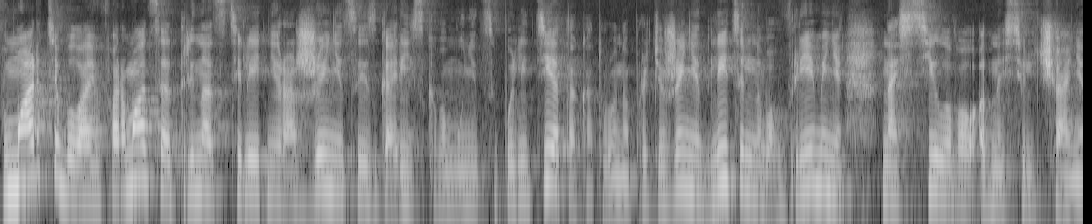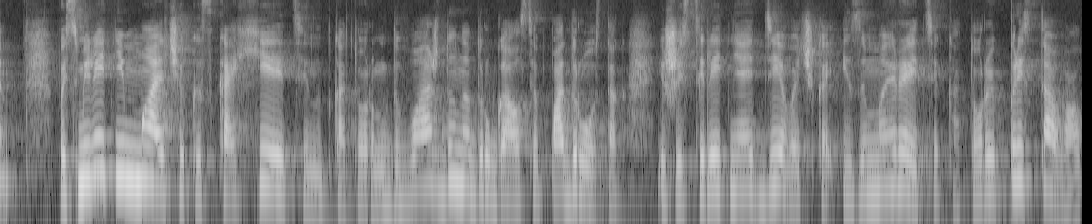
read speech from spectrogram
В марте была информация о 13-летней роженице из Горийского муниципалитета, которую на протяжении длительного времени насиловал односельчанин. Восьмилетний мальчик из Кахети, над которым дважды надругался подросток, и шестилетняя девочка из Эмайрети, который приставал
